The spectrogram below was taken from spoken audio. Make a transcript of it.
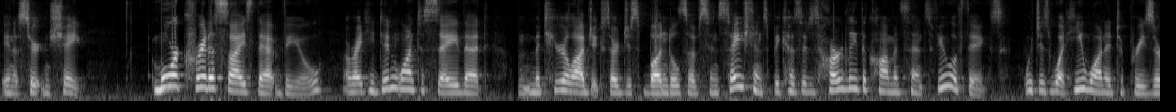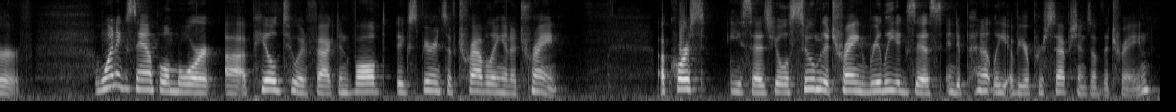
in a certain shape. Moore criticized that view, all right? He didn't want to say that material objects are just bundles of sensations because it is hardly the common sense view of things, which is what he wanted to preserve. One example Moore uh, appealed to, in fact, involved the experience of traveling in a train. Of course, he says, you'll assume the train really exists independently of your perceptions of the train.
